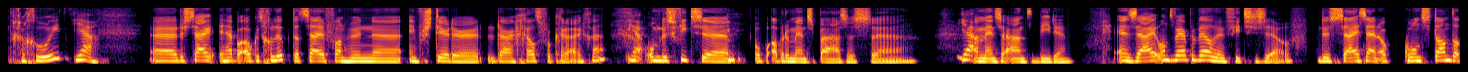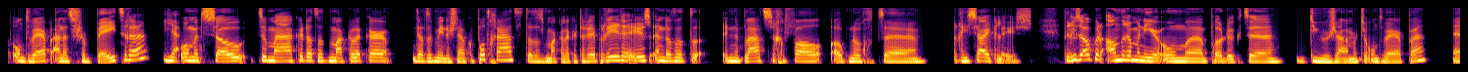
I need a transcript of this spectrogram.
gegroeid. Ja, Eh, dus zij hebben ook het geluk dat zij van hun eh, investeerder daar geld voor krijgen. Ja. Om dus fietsen op abonnementsbasis eh, ja. aan mensen aan te bieden. En zij ontwerpen wel hun fietsen zelf. Dus zij zijn ook constant dat ontwerp aan het verbeteren. Ja. Om het zo te maken dat het makkelijker, dat het minder snel kapot gaat. Dat het makkelijker te repareren is. En dat het in het laatste geval ook nog te recyclen is. Er is ook een andere manier om producten duurzamer te ontwerpen. Eh,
